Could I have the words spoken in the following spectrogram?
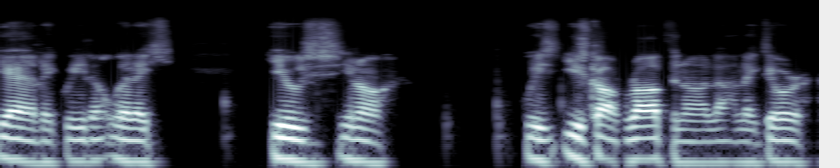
yeah, like we don't, we like, use, you know, we you got robbed and all that. And like they were,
